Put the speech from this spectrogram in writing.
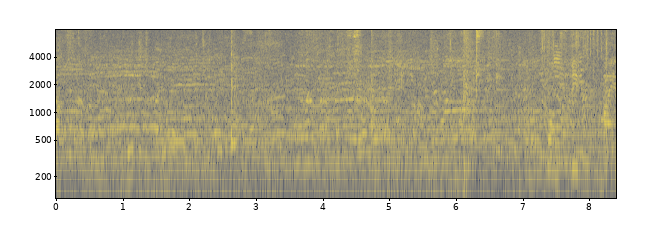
le Wait. Très.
